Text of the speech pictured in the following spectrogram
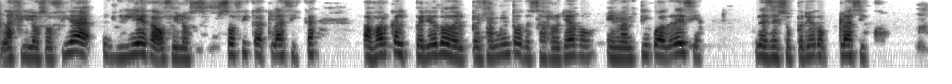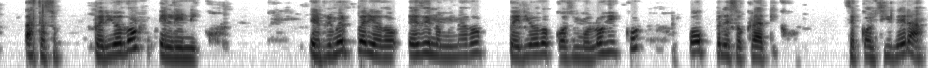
La filosofía griega o filosófica clásica abarca el periodo del pensamiento desarrollado en la antigua Grecia, desde su periodo clásico hasta su periodo helénico. El primer periodo es denominado periodo cosmológico o presocrático. Se considera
